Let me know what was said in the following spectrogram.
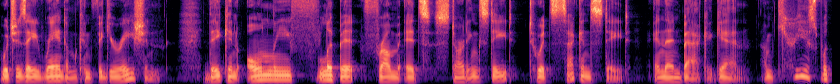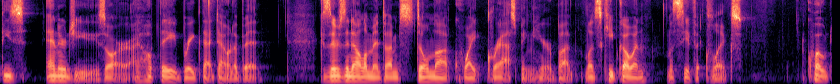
which is a random configuration. They can only flip it from its starting state to its second state and then back again. I'm curious what these energies are. I hope they break that down a bit because there's an element I'm still not quite grasping here, but let's keep going. Let's see if it clicks. Quote,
